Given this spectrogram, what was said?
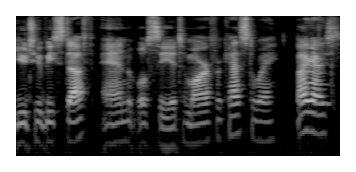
YouTubey stuff, and we'll see you tomorrow for Castaway. Bye guys.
